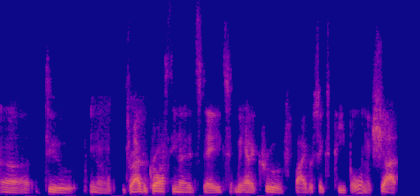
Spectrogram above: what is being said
uh, to you know drive across the United States. We had a crew of five or six people, and we shot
